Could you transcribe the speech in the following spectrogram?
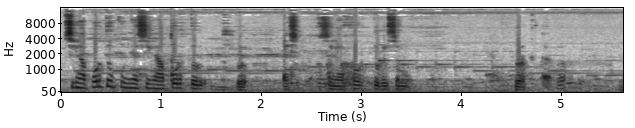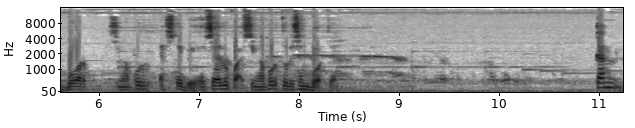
Singapura tuh punya Singapura tur, ber- eh, Singapura Tourism ber- apa, Board Singapura STB. Eh, saya lupa Singapura Tourism Board ya. Kan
